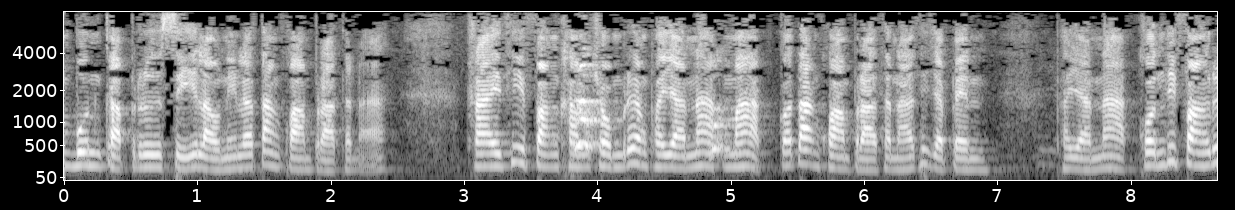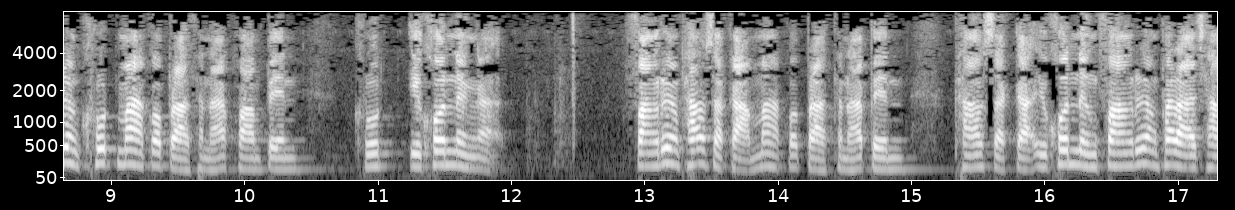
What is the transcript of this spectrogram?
ำบุญกับฤาษีเหล่านี้แล้วตั้งความปรารถนา ใครที่ฟังคำชมเรื่องพญานาคมาก ก็ตั้งความปรารถนาที่จะเป็นพญานาค คนที่ฟังเรื่องครุฑมากก็ปรารถนาความเป็นครุฑอีกคนหนึ่งอะฟังเรื่องเท้าสกกะมากก็ปรารถนาเป็นเท้าสกกะ อีกคนหนึ่งฟังเรื่องพระราชา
